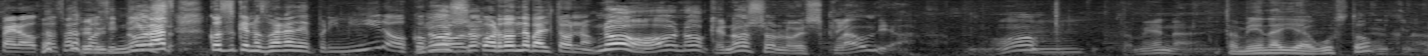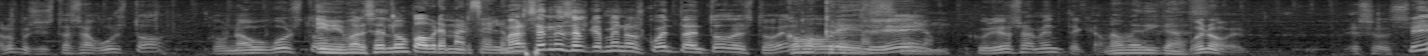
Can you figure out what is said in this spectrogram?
Pero cosas Pero no positivas, es- cosas que nos van a deprimir o como No so- por dónde va el tono. No, no, que no solo es Claudia. No, Mm. también hay. También hay Augusto. eh, Claro, pues si estás a gusto, con Augusto. ¿Y mi Marcelo? Pobre Marcelo. Marcelo es el que menos cuenta en todo esto, ¿eh? ¿Cómo Pobre crees? Sí, curiosamente, cabrón. No me digas. Bueno, eh, eso sí,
